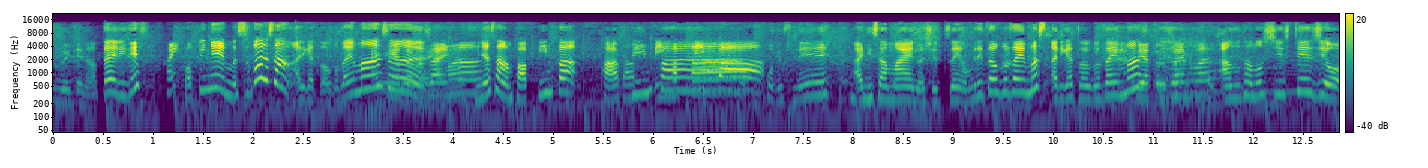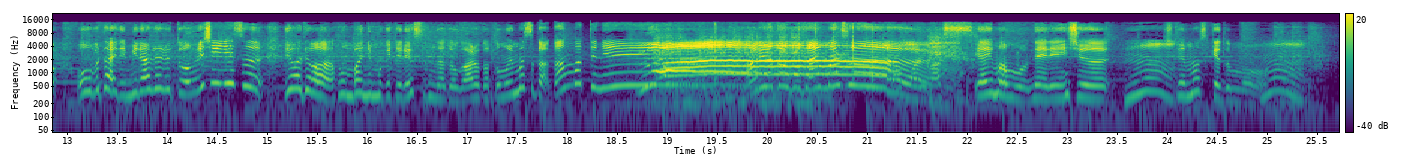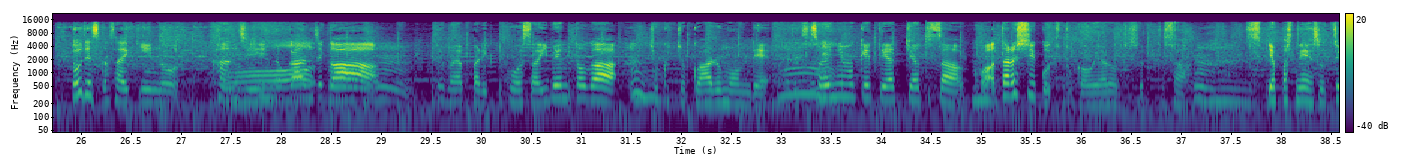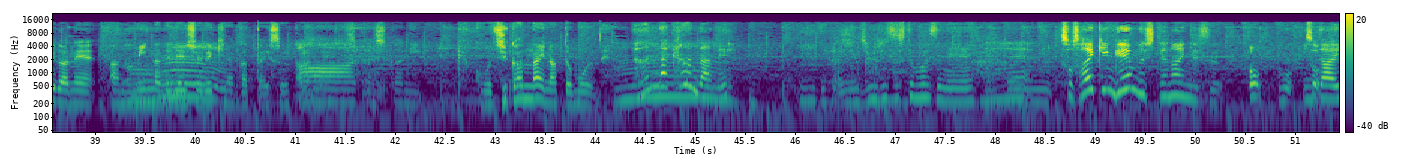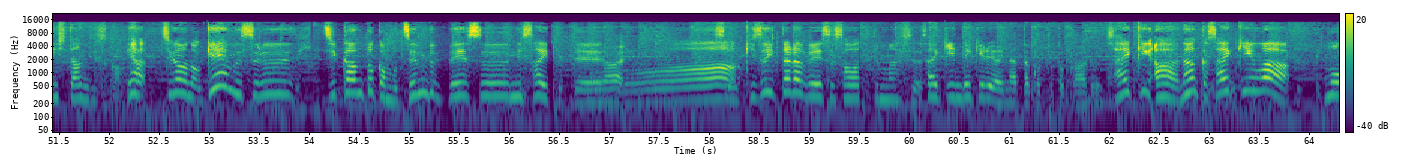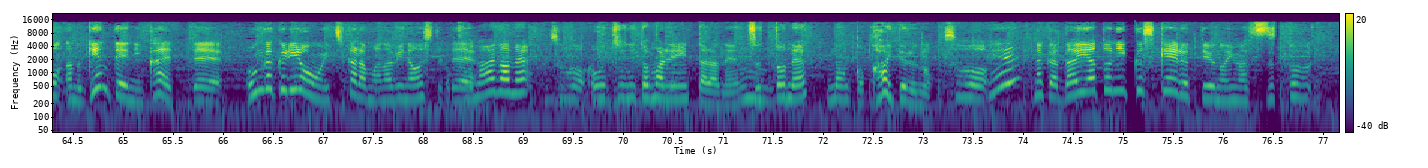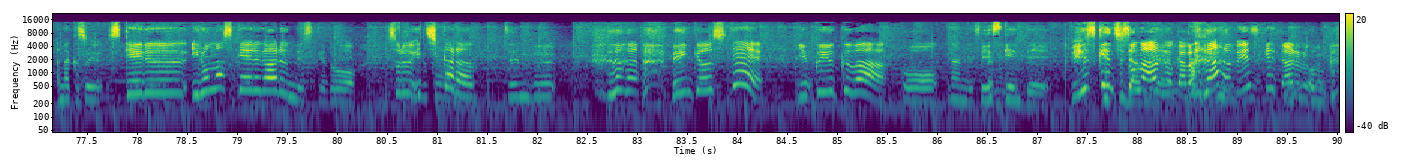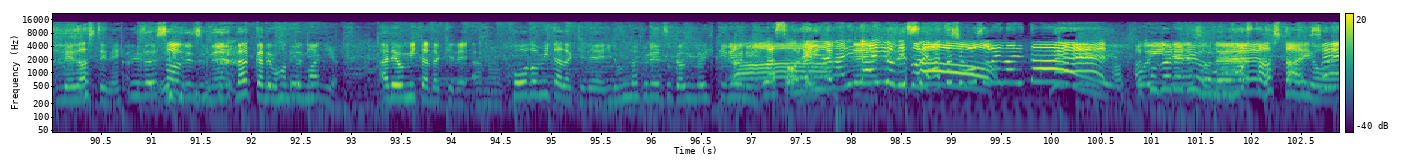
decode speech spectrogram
続いてのお便りです、はい、ポピネームスバルさんありがとうございます。ありがとうございます。皆さんパッピンパ。パッピンパパッピンパそうですね。兄様への出演おめでとうございます。ありがとうございます。ありがとうございます。あの楽しいステージを大舞台で見られると嬉しいです。ではでは本番に向けてレッスンなどがあるかと思いますが頑張ってね。うわありがとうございますいや今もね練習うんしてますけども、うんどうですか最近の感じ？の感じがうでもやっぱりこうさイベントがん。ちょくちょくあるもんで、うんそれに向けてやっちゃうとさ、こうん。う新しいこととかをやろうとするとさ、うん。やっぱねそっちがねあのうん。みんなで練習できなかったりするからね。あー確かに。結構時間ないなって思うよね。なんだかんだね。いいですあの充実してますね。本当に。そう最近ゲームしてないんです。お引退したんですか？いや違うの。ゲームする時間とかも全部ベースに割いてて。偉い。おそう気づいたらベース触ってます。最近できるようになったこととかある？最近あーなんか最近はもうあの原点に帰って音楽理論を一から学び直してこての間ねそう。お家に泊まりに行ったらね、うん。ずっとねなんか書いてるの。そう。なんかダイアトニックスケールっていうのを今ずっとなんかそういうスケールいろんなスケールがあるんですけどそれを一から全部 勉強してゆくゆくはこうなんですか、ね、ベース検定。ベース検定そんなあるのかな？ベース検定あるのかな？目指してね。そうですね。なんかでも本当にあれを見ただけであのコード見ただけでいろんなフレーズガンガン弾けるようにうわそれなりたいよね。それ私もそれなりたい憧れるよね。マスターしたいよそれを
